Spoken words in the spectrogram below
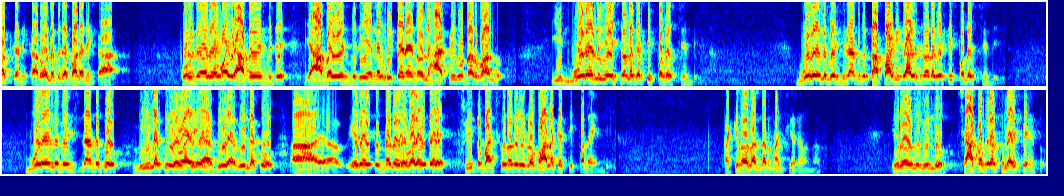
బతకనిక? రోడ్ల మీద పడనిక? పోయినోరేమో యాభై ఎనిమిది యాభై ఎనిమిది ఏళ్ళకి రిటైర్ అయిన వాళ్ళు హ్యాపీగా ఉన్నారు వాళ్ళు. ఈ మూడేళ్ళు చేసిన వాళ్ళకే తిప్పలు వచ్చింది. మూడేళ్ళు పెంచినందుకు తపాకి కాల్చిన వాళ్ళకే తిప్పలు వచ్చింది. మూడేళ్ళు పెంచినందుకు వీళ్ళకు ఎవ- వీళ్ళకు ఏదైతే ఉన్నదో ఎవరైతే స్వీట్ పంచుకున్నారో వాళ్ళకే తిప్పలైంది. తక్కిన వాళ్ళందరూ మంచిగానే ఉన్నారు. ఈరోజు వీళ్ళు శాపగ్రస్తులు అయిపోయారు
